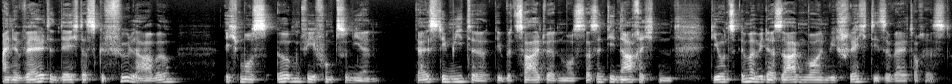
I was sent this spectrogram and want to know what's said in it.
Eine Welt, in der ich das Gefühl habe, ich muss irgendwie funktionieren. Da ist die Miete, die bezahlt werden muss. Das sind die Nachrichten, die uns immer wieder sagen wollen, wie schlecht diese Welt doch ist.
